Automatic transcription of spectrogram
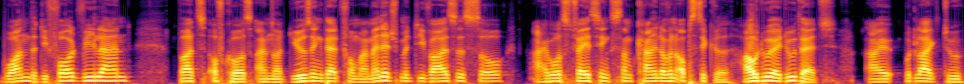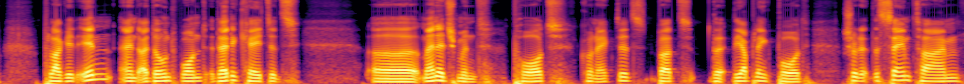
1, the default VLAN, but of course, I'm not using that for my management devices, so I was facing some kind of an obstacle. How do I do that? I would like to plug it in, and I don't want a dedicated uh, management port connected, but the, the uplink port should at the same time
